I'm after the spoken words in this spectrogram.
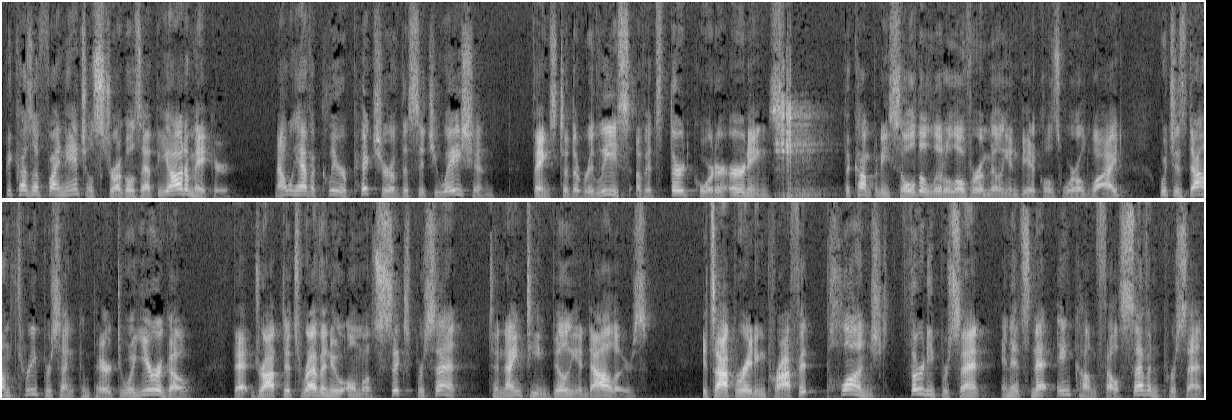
because of financial struggles at the automaker. Now we have a clearer picture of the situation, thanks to the release of its third quarter earnings. The company sold a little over a million vehicles worldwide, which is down 3% compared to a year ago. That dropped its revenue almost 6% to $19 billion. Its operating profit plunged 30%, and its net income fell 7%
